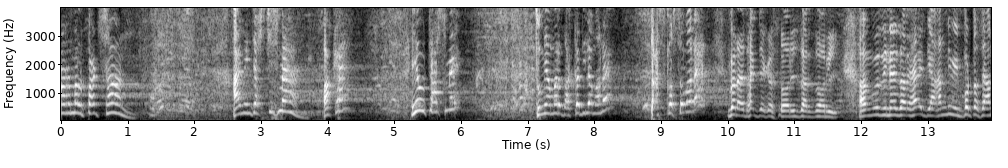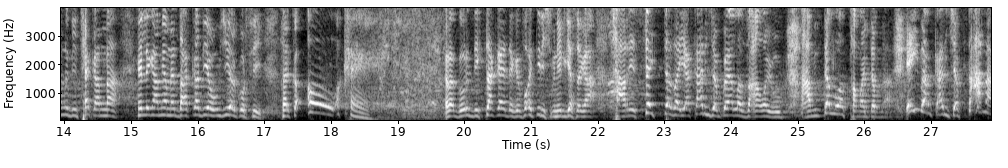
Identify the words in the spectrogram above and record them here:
normal person I mean justice man okay you touch me তুমি আমার ধাক্কা দিলা মানে? টাচ করছ মানে? বেড়া থাক দেখো সরি স্যার সরি আমি বুঝি না স্যার হ্যাঁ দিয়ে আনলিমিট পড়তেছে আপনি দিয়ে ঠেকান না। এর লেগে আমি আপনার ধাক্কা দিয়ে হুঁশিয়ার করছি। স্যার ও ওকে এবার গরুর দিক তাকায় দেখে পঁয়ত্রিশ মিনিট গেছে গা। সাড়ে চারটা যাইয়া কারি সাহেব কয়ে, আল্লাহ যাওয়াই হোক, আমি তেল আর থামাইতাম না। এইবার কারি সাহেব টানা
